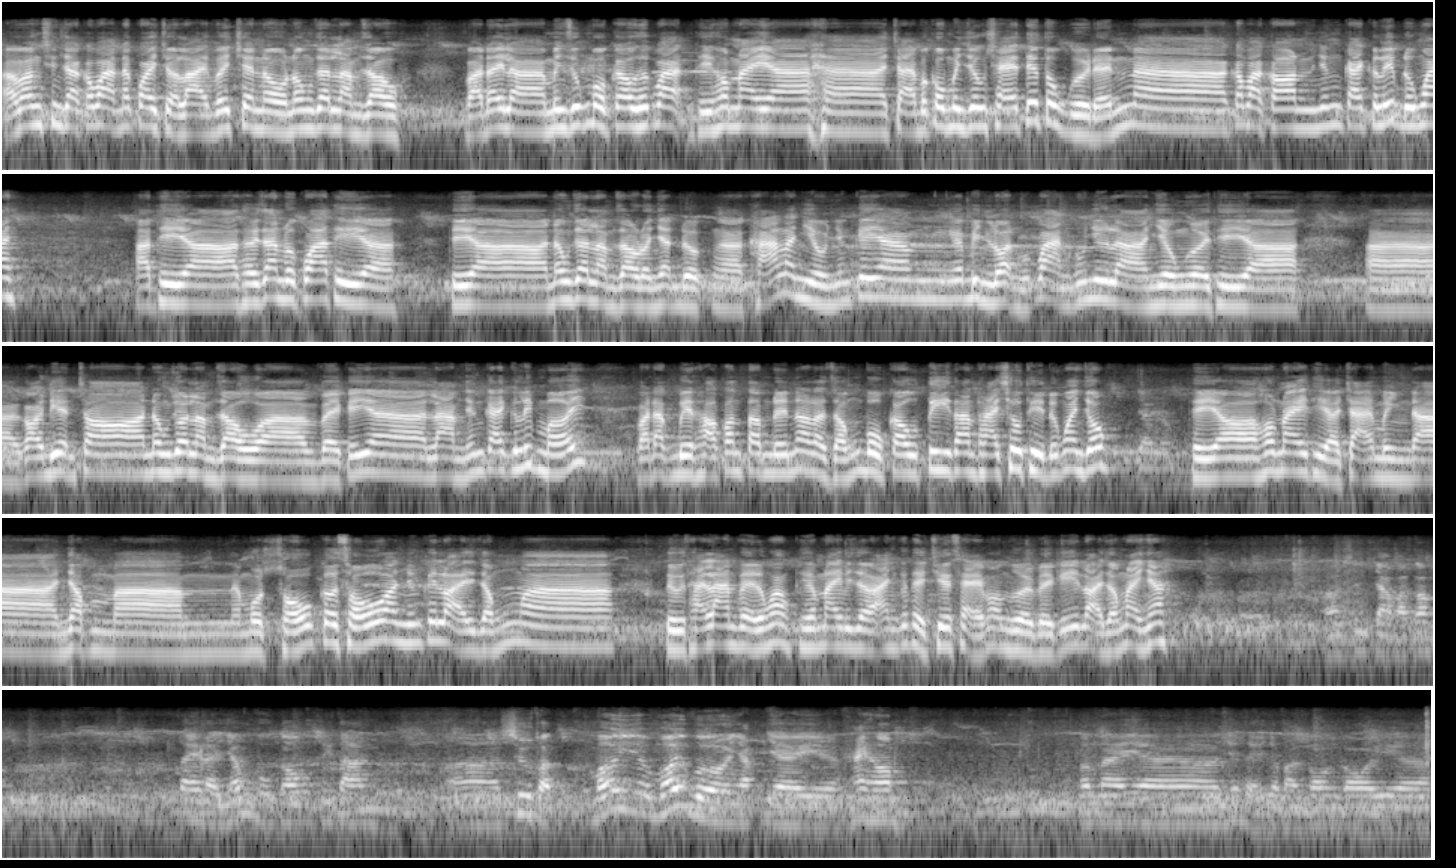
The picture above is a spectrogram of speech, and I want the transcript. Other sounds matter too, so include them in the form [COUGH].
À, vâng, xin chào các bạn đã quay trở lại với channel Nông dân làm giàu Và đây là Minh Dũng Bồ Câu thưa các bạn Thì hôm nay à, [LAUGHS] à trại Bồ Câu Minh Dũng sẽ tiếp tục gửi đến à, các bà con những cái clip đúng không anh? À, thì à, thời gian vừa qua thì à, thì à, Nông dân làm giàu đã nhận được à, khá là nhiều những cái, à, cái bình luận của các bạn Cũng như là nhiều người thì à, à, gọi điện cho Nông dân làm giàu à, về cái à, làm những cái clip mới Và đặc biệt họ quan tâm đến là giống Bồ Câu Titan Thái siêu thịt đúng không anh Dũng? Dạ đúng. Thì uh, hôm nay thì ở trại mình đã nhập uh, một số cơ số ờ, những cái loại giống uh, từ Thái Lan về đúng không? Thì hôm nay bây giờ anh có thể chia sẻ với mọi người về cái loại giống này nhá. À, xin chào bà con đây là giống bồ câu titan uh, siêu thịt mới mới vừa nhập về hai hôm hôm nay uh, giới thiệu cho bà con coi uh,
